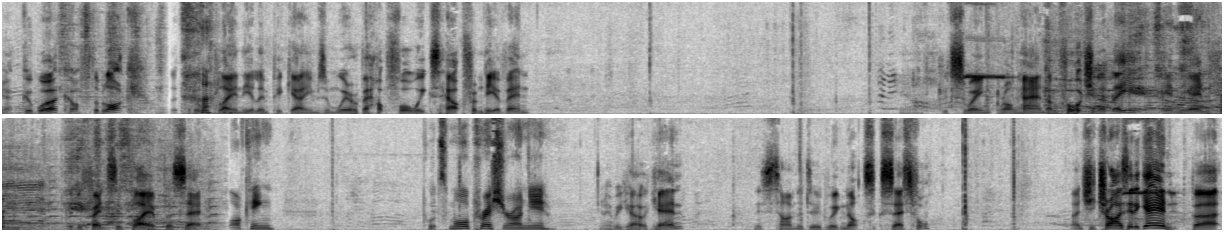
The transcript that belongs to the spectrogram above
Yeah, good work off the block. That could all play in the Olympic Games, and we're about four weeks out from the event. Yeah, good swing, wrong hand, unfortunately, in the end from the defensive player, Placette. Blocking puts more pressure on you. There we go again. This time the Dudwig not successful. And she tries it again, but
